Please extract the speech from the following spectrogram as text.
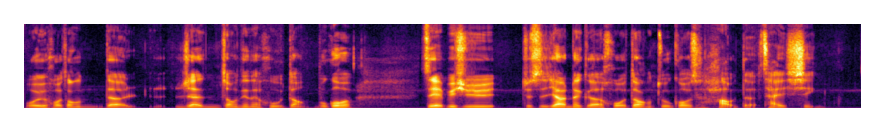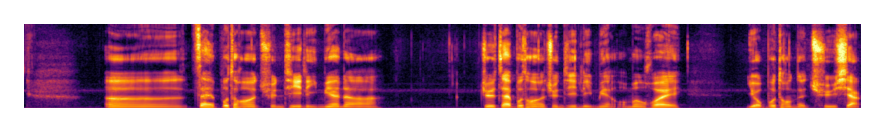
我与活动的人中间的互动。不过这也必须。就是要那个活动足够是好的才行。嗯，在不同的群体里面呢，就是在不同的群体里面，我们会有不同的趋向，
